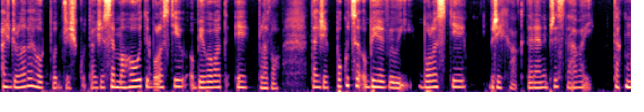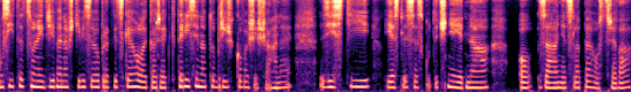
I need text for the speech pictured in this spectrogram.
až do levého podbřišku, takže se mohou ty bolesti objevovat i vlevo. Takže pokud se objevují bolesti břicha, které nepřestávají, tak musíte co nejdříve navštívit svého praktického lékaře, který si na to bříško vaše šáhne, zjistí, jestli se skutečně jedná o zánět slepého střeva,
